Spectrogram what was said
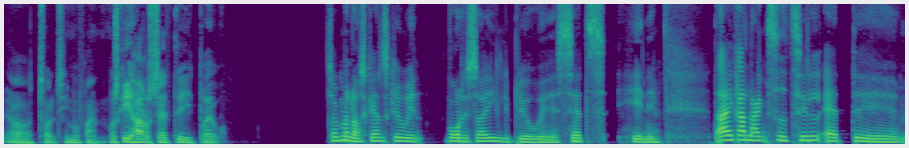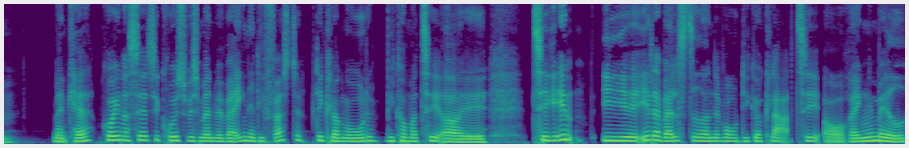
og 12 timer frem. Måske har du sat det i et brev. Så må man også gerne skrive ind, hvor det så egentlig blev øh, sat henne. Der er ikke ret lang tid til, at øh, man kan gå ind og sætte sit kryds, hvis man vil være en af de første. Det er klokken 8. Vi kommer til at øh, tikke ind i øh, et af valgstederne, hvor de går klar til at ringe med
